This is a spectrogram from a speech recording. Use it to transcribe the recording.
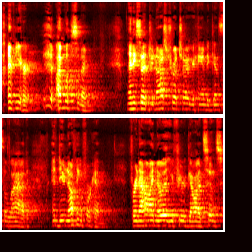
I'm here. I'm listening. And he said, Do not stretch out your hand against the lad and do nothing for him. For now I know that you fear God, since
